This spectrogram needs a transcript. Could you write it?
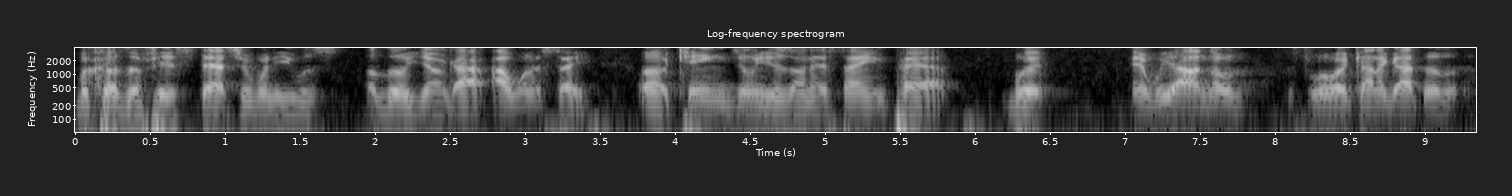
because of his stature when he was a little younger. I, I want to say uh, King Jr. is on that same path, but and we all know Floyd kind of got the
